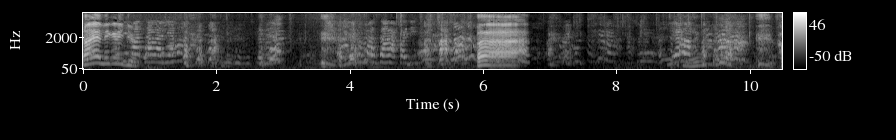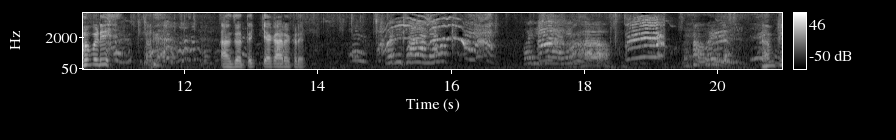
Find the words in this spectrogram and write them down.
આયા નીકળી ગયું. આ. ઉપડી આમ જો તક્યા કા રખડે ધમકી મળે હો કાયદેસર એમ કે કે મારો ભાઈ આયા જ છે હવે જા હવે જા આ ચાલો ભાઈ એય, આમ હરકો ઊભો રહ્યો છે,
